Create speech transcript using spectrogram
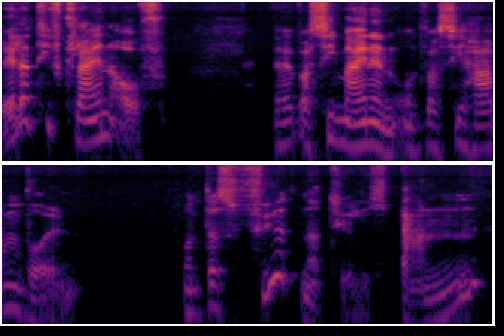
relativ klein auf, äh, was sie meinen und was sie haben wollen. Und das führt natürlich dann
